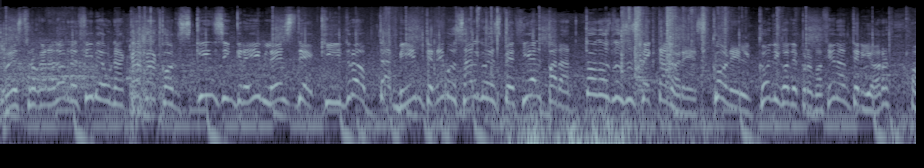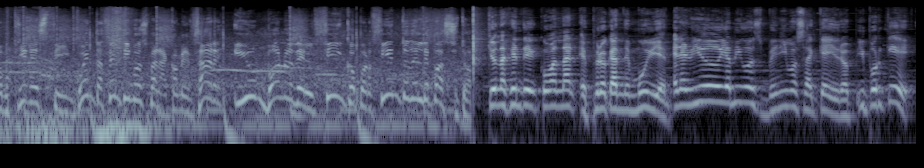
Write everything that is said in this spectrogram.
Nuestro ganador recibe una caja con skins increíbles de Keydrop. También tenemos algo especial para todos los espectadores. Con el código de promoción anterior obtienes 50 céntimos para comenzar y un bono del 5% del depósito. ¿Qué onda gente? ¿Cómo andan? Espero que anden muy bien. En el video de hoy amigos venimos a K-Drop. ¿Y por qué?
